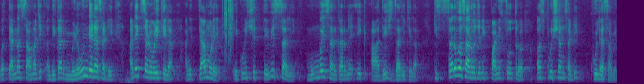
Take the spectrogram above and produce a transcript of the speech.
व त्यांना सामाजिक अधिकार मिळवून देण्यासाठी अनेक चळवळी केल्या आणि त्यामुळे एकोणीसशे तेवीस साली मुंबई सरकारने एक आदेश जारी केला की सर्व सार्वजनिक पाणी स्त्रोत्र अस्पृश्यांसाठी खुले असावेत.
